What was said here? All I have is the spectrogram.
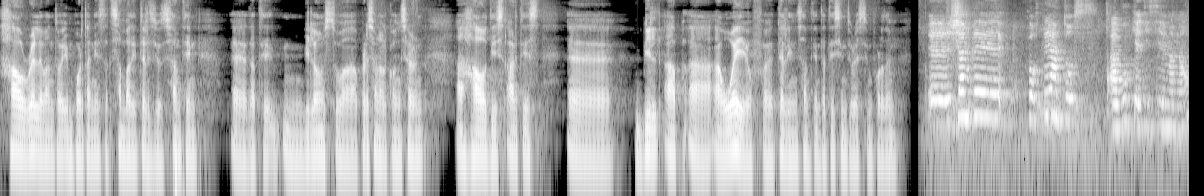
how relevant or important is that somebody tells you something uh, that uh, belongs to a personal concern and how these artists uh, build up a, a way of uh, telling something that is interesting for them. Euh, J'aimerais porter un toast à vous qui êtes ici et maintenant.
